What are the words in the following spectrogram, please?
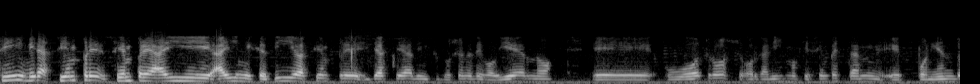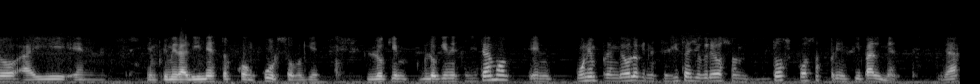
Sí, mira, siempre siempre hay, hay iniciativas, siempre ya sea de instituciones de gobierno u otros organismos que siempre están poniendo ahí en, en primera línea estos concursos, porque lo que, lo que necesitamos en un emprendedor, lo que necesita yo creo son dos cosas principalmente, ¿ya?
